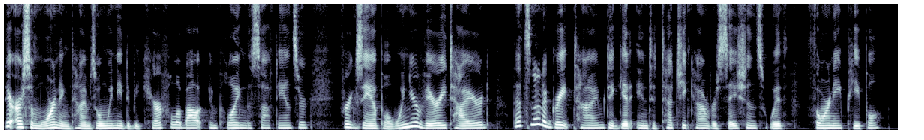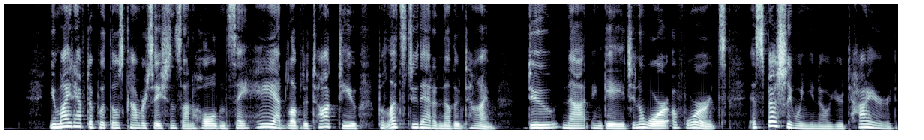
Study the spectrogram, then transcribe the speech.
There are some warning times when we need to be careful about employing the soft answer. For example, when you're very tired, that's not a great time to get into touchy conversations with thorny people. You might have to put those conversations on hold and say, Hey, I'd love to talk to you, but let's do that another time. Do not engage in a war of words, especially when you know you're tired.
